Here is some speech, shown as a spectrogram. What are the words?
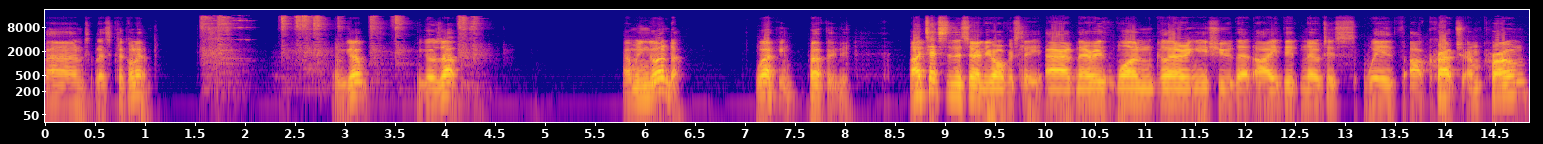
And let's click on it. There we go. It goes up. And we can go under. Working perfectly. I tested this earlier, obviously, and there is one glaring issue that I did notice with our crouch and prone.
